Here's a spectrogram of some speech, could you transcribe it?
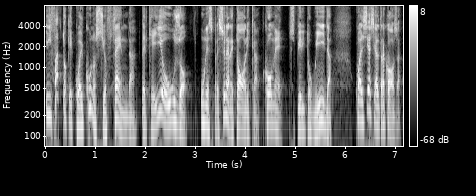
Il fatto che qualcuno si offenda perché io uso un'espressione retorica come spirito guida, qualsiasi altra cosa,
